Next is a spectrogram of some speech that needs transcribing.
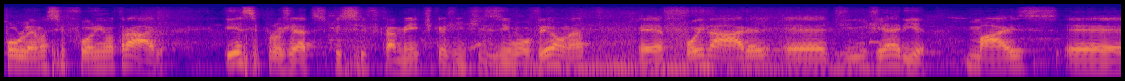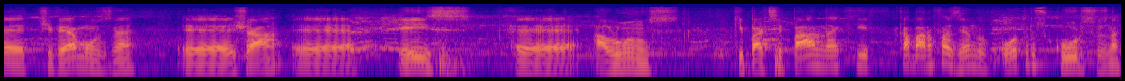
problema se for em outra área. Esse projeto especificamente que a gente desenvolveu né, é, foi na área é, de engenharia, mas é, tivemos né, é, já é, ex-alunos é, que participaram, né, que acabaram fazendo outros cursos, né?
